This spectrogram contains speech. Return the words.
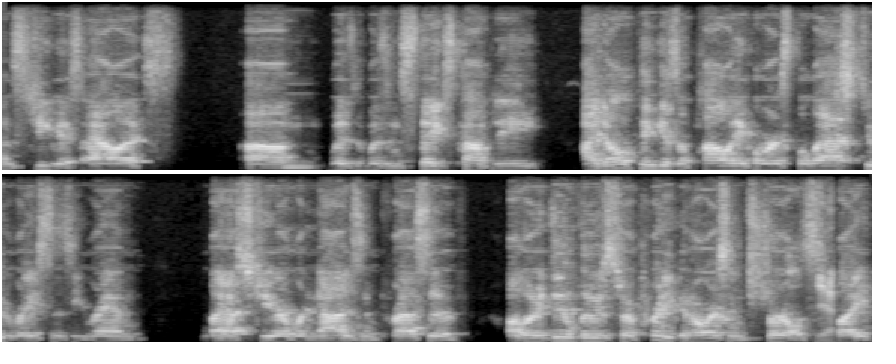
Mischievous Alex. Um, was was in stakes company. I don't think is a poly horse. The last two races he ran last year were not as impressive. Although he did lose to a pretty good horse in Sherrill yeah. Spite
